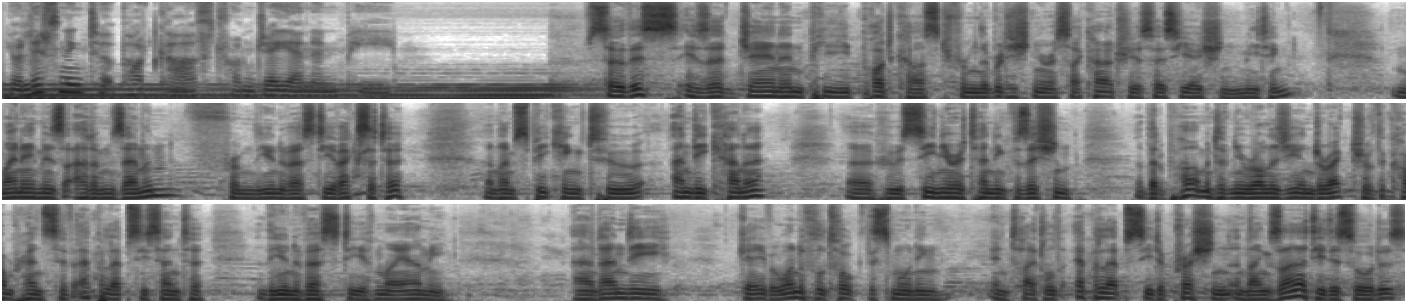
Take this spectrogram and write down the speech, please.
You're listening to a podcast from JNNP. So, this is a JNNP podcast from the British Neuropsychiatry Association meeting. My name is Adam Zeman from the University of Exeter, and I'm speaking to Andy Kanner, uh, who is Senior Attending Physician at the Department of Neurology and Director of the Comprehensive Epilepsy Center at the University of Miami. And Andy gave a wonderful talk this morning entitled Epilepsy, Depression and Anxiety Disorders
